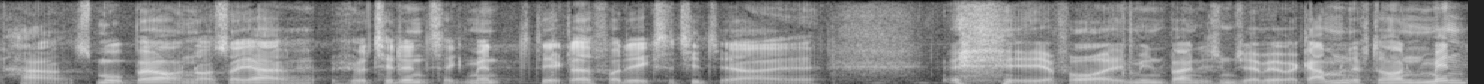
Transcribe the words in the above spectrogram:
har små børn, og så jeg hører til den segment. Det er jeg glad for. Det er ikke så tit, jeg, øh, jeg får øh, mine børn. De synes, jeg er ved at være gammel efterhånden. Men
